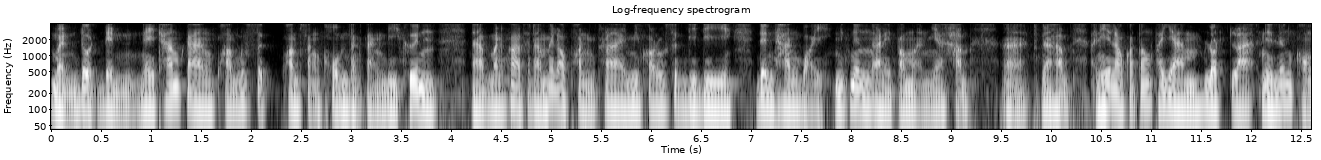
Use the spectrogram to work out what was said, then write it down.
เหมือนโดดเด่นในท่ามกลางความรู้สึกความสังคมต่างๆ ดีขึ้นนะครับมันก็อาจจะทำให้เราผ่อนคลายมีความรู้สึกดีๆ เดินทางบ่อยนิดนึงอะไรประมาณนี้ครับอ่านะครับ อันนี้เราก็ต้องพยายามลดละในเรื่องของ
